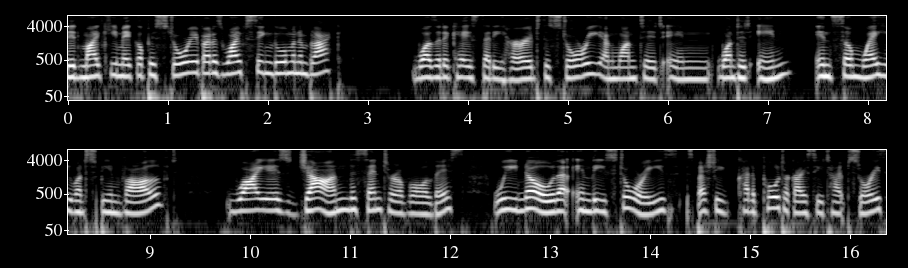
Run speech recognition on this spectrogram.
Did Mikey make up his story about his wife seeing the woman in black? Was it a case that he heard the story and wanted in wanted in in some way? He wanted to be involved. Why is John the center of all this? We know that in these stories, especially kind of poltergeisty type stories,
